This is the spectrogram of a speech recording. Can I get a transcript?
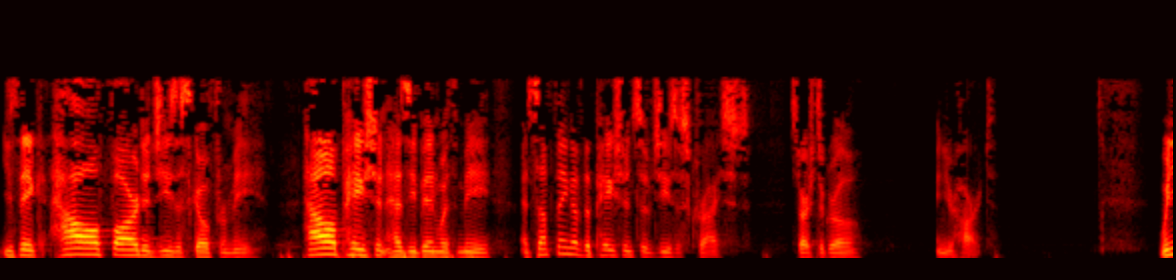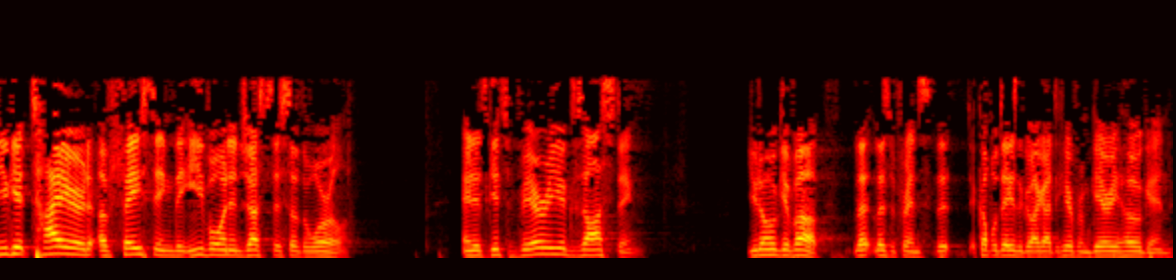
You think, how far did Jesus go for me? How patient has he been with me? And something of the patience of Jesus Christ starts to grow in your heart. When you get tired of facing the evil and injustice of the world, and it gets very exhausting, you don't give up. Listen, friends, a couple days ago I got to hear from Gary Haugen,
